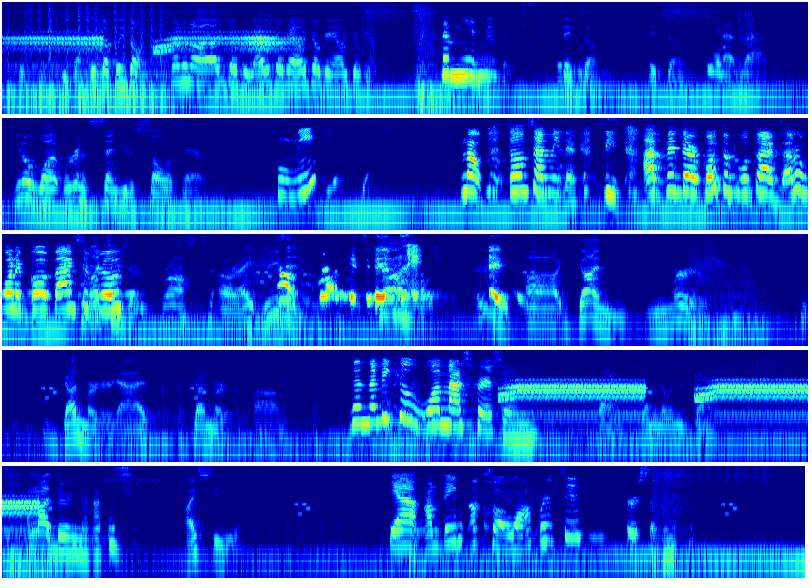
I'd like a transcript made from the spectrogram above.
Please, please, don't. Please don't. Please don't. No, no, no. I was joking. I was joking. I was joking. I was joking. Let me in. Safe zone. Safe zone. At last. You know what? We're gonna send you to solitaire. Who, me? Yes. No, don't send me there. Please. I've been there multiple times. I don't want to go back to Select real. user. Frost. All right. No, Reason. please, Gun. please. uh, gun murder. Gun murder, guys. Gun murder. Um, Then let me kill one last person. fine. Let me know when you've done it. I'm not doing that. I see you. Yeah, I'm being a cooperative person.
